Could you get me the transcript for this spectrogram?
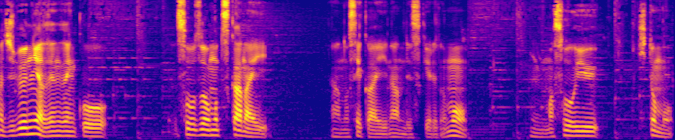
まあ、自分には全然こう想像もつかないあの世界なんですけれども、うんまあ、そういう人も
